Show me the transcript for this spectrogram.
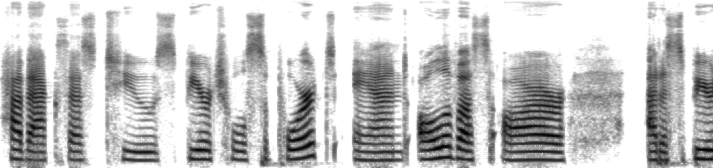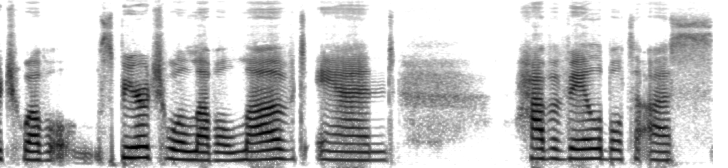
have access to spiritual support and all of us are at a spiritual level, spiritual level loved and have available to us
